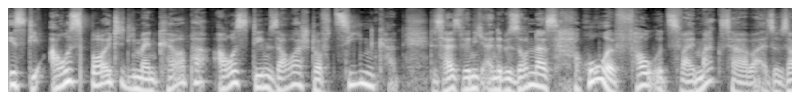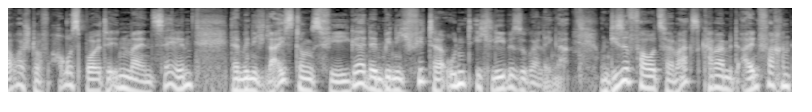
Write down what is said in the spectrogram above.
ist die Ausbeute, die mein Körper aus dem Sauerstoff ziehen kann. Das heißt, wenn ich eine besonders hohe VO2 Max habe, also Sauerstoffausbeute in meinen Zellen, dann bin ich leistungsfähiger, dann bin ich fitter und ich lebe sogar länger. Und diese VO2 Max kann man mit einfachen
